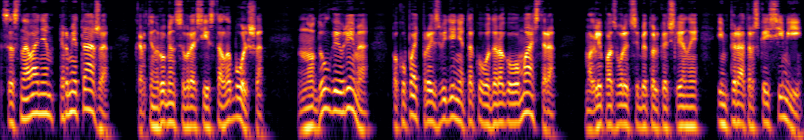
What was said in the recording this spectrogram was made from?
С основанием Эрмитажа Картин Рубенса в России стало больше, но долгое время покупать произведения такого дорогого мастера могли позволить себе только члены императорской семьи.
